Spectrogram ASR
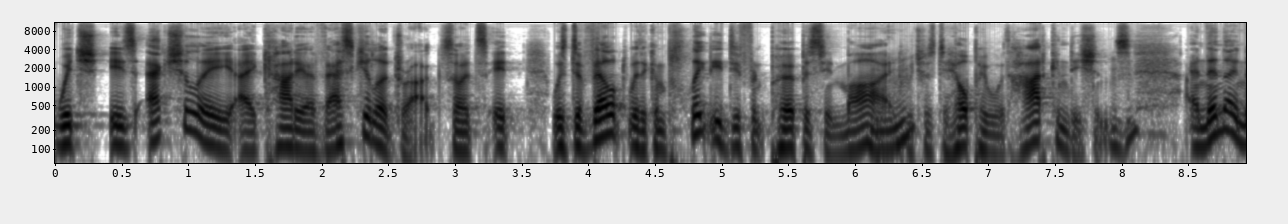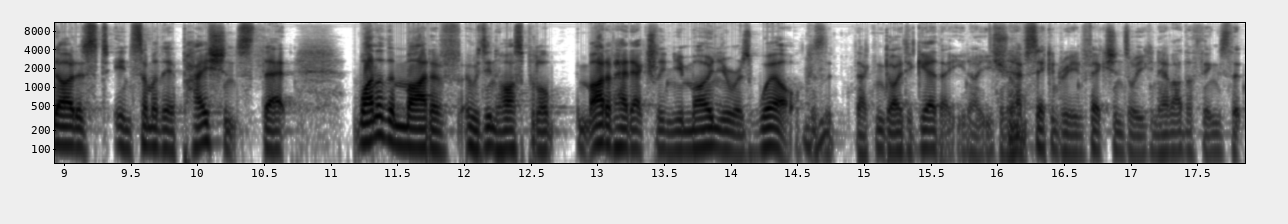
which is actually a cardiovascular drug. So it's it was developed with a completely different purpose in mind, mm-hmm. which was to help people with heart conditions. Mm-hmm. And then they noticed in some of their patients that one of them might have who was in hospital might have had actually pneumonia as well because mm-hmm. they can go together. You know, you can have secondary infections or you can have other things that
